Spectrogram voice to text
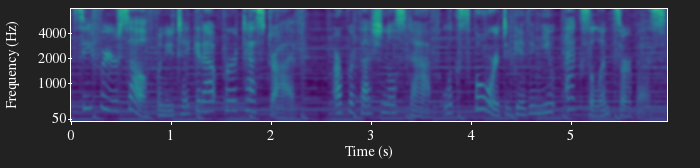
See for yourself when you take it out for a test drive. Our professional staff looks forward to giving you excellent service.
